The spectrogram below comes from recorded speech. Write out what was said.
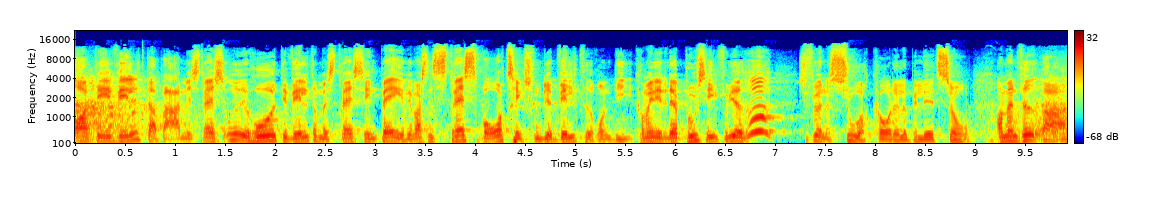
Og det vælter bare med stress ud i hovedet, det vælter med stress ind bag. Det er bare sådan en stress vortex, hun bliver væltet rundt i. Kommer ind i den der bus helt forvirret. Chaufføren er sur, kort eller billet så. Og man ved bare,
